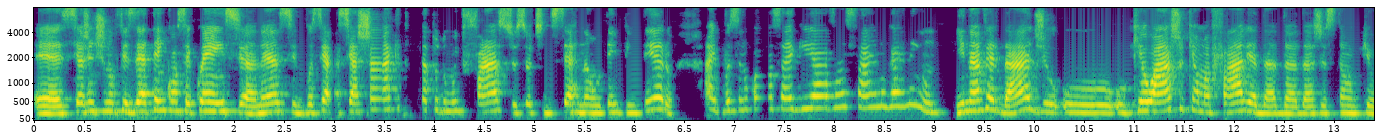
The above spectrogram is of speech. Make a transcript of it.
é, se a gente não fizer tem consequência, né? Se você se achar que está tudo muito fácil, se eu te disser não o tempo inteiro, aí você não consegue avançar em lugar nenhum. E na verdade, o, o que eu acho que é uma falha da, da, da gestão que eu,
